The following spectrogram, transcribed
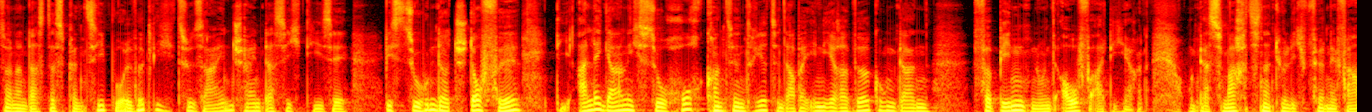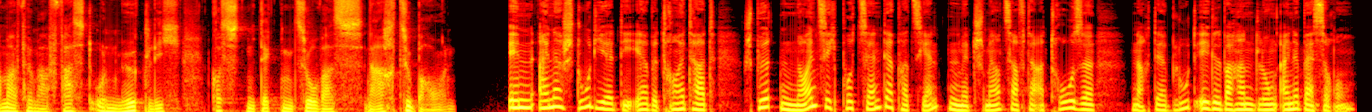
Sondern dass das Prinzip wohl wirklich zu sein scheint, dass sich diese bis zu 100 Stoffe, die alle gar nicht so hoch konzentriert sind, aber in ihrer Wirkung dann verbinden und aufaddieren. Und das macht es natürlich für eine Pharmafirma fast unmöglich, kostendeckend sowas nachzubauen. In einer Studie, die er betreut hat, spürten 90 Prozent der Patienten mit schmerzhafter Arthrose nach der Blutegelbehandlung eine Besserung.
